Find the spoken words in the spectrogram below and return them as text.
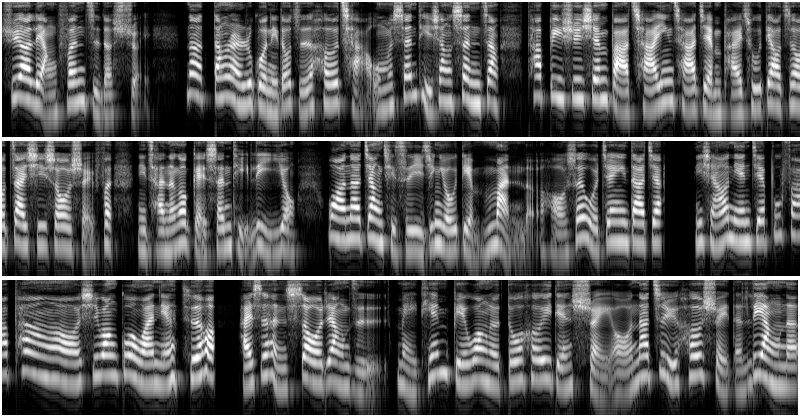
需要两分子的水。那当然，如果你都只是喝茶，我们身体像肾脏，它必须先把茶因茶碱排除掉之后，再吸收水分，你才能够给身体利用。哇，那这样其实已经有点慢了哦。所以我建议大家，你想要年节不发胖哦，希望过完年之后还是很瘦这样子，每天别忘了多喝一点水哦。那至于喝水的量呢，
